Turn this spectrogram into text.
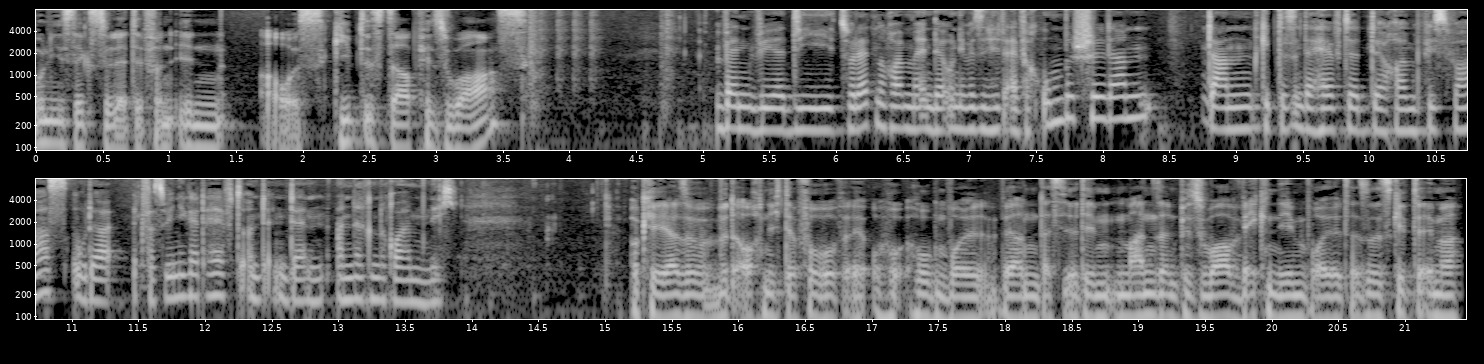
Unisexuellette von innen aus? Gibt es da Pissoirs? Wenn wir die Toilettenräume in der Universität einfach umbeschildern, dann gibt es in der Hälfte der Räume Pissoirs oder etwas weniger der Hälfte und in den anderen Räumen nicht. Okay, also wird auch nicht der Vorwurf erhoben werden, dass ihr dem Mann sein Pissoir wegnehmen wollt. Also es gibt ja immer,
